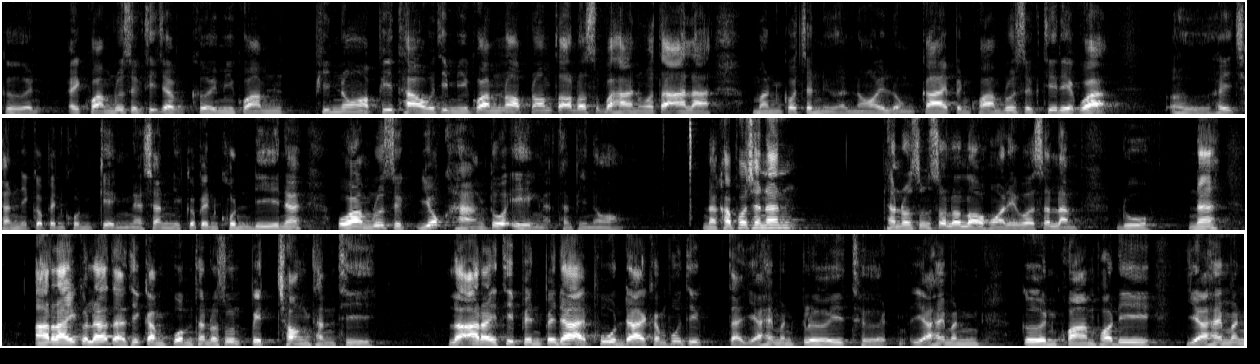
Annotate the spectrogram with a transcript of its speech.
เกินไอความรู้สึกที่จะเคยมีความพี่นอบพี่เทาที่มีความนอบน้อมต่อรัสุบฮานุตาอาลา มันก็จะเหนือน้อยลงกลายเป็นความรู้สึกที่เรียกว่าเออให้ฉันนี่ก็เป็นคนเก่งนะฉันนี่ก็เป็นคนดีนะความรู้สึกยกหางตัวเองนะท่านพี่น้อง นะครับ เพราะฉะนั้นท่านรอซุลสุลลัลฮวาเลวะสัลลัมดูนะอะไรก็แล้วแต่ที่กำกวมท่านรอซุลปิดช่องทันที และอะไรที่เป็นไปได้พูดได้คำพูดที่แต่อย่าให้มันเกลยเถิด อย่าให้มันเกินความพอดี อย่าให้มัน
